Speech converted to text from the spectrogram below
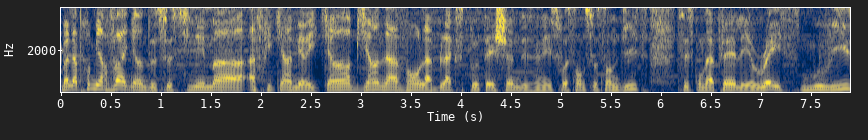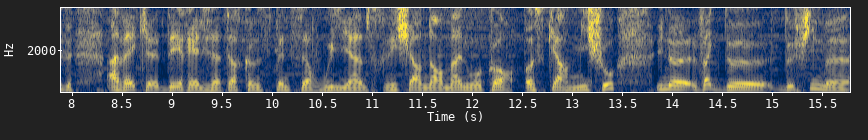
bah, la première vague hein, de ce cinéma africain-américain, bien avant la Black Exploitation des années 60-70. C'est ce qu'on appelait les race movies, avec des réalisateurs comme Spencer Williams, Richard Norman ou encore Oscar Michaud. Une vague de, films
